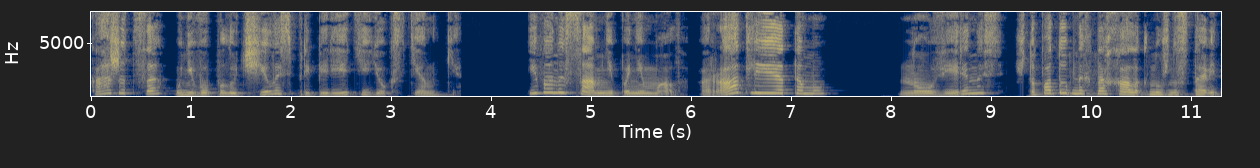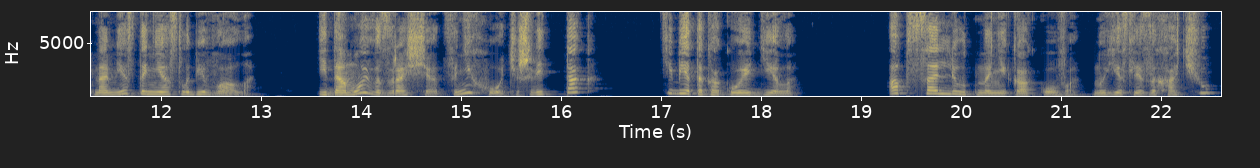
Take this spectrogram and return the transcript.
Кажется, у него получилось припереть ее к стенке. Иван и сам не понимал, рад ли этому но уверенность, что подобных нахалок нужно ставить на место, не ослабевала. И домой возвращаться не хочешь, ведь так? Тебе-то какое дело? Абсолютно никакого. Но если захочу,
